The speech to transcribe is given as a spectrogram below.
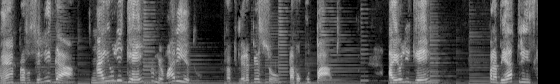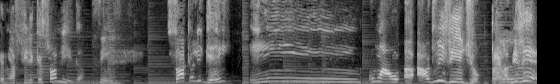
né, para você ligar. Uhum. Aí eu liguei pro meu marido, para a primeira pessoa, estava ocupado. Aí eu liguei para Beatriz, que é minha filha, que é sua amiga. Sim. Só que eu liguei em... com áudio e vídeo para ela hum, me ver.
